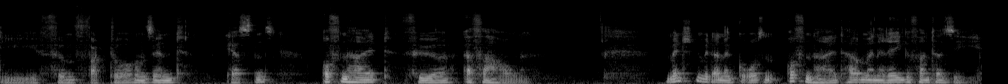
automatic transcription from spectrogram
Die fünf Faktoren sind erstens Offenheit für Erfahrungen. Menschen mit einer großen Offenheit haben eine rege Fantasie,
